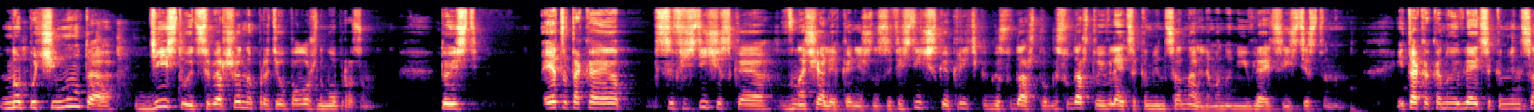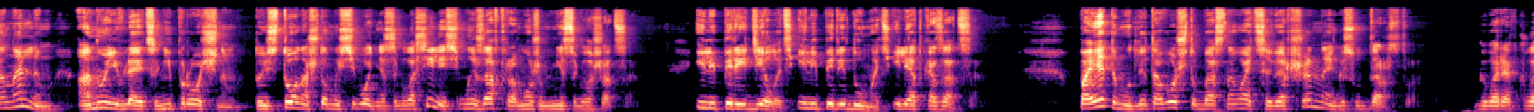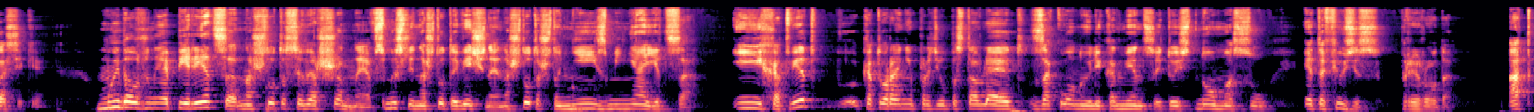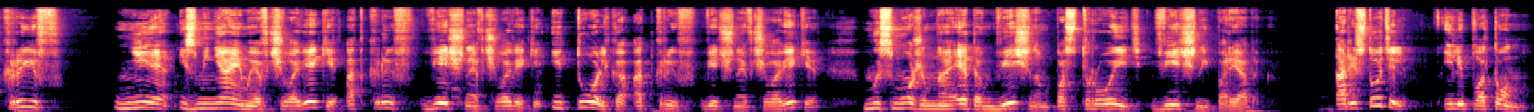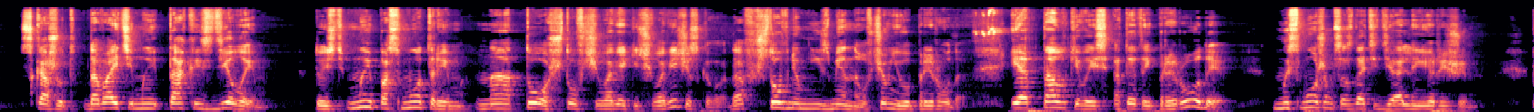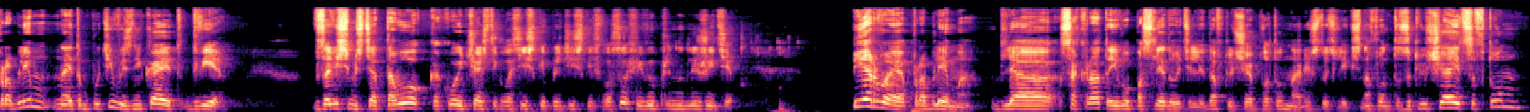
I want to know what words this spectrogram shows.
но почему-то действуют совершенно противоположным образом? То есть, это такая софистическая, в начале, конечно, софистическая критика государства. Государство является конвенциональным, оно не является естественным. И так как оно является конвенциональным, оно является непрочным. То есть то, на что мы сегодня согласились, мы завтра можем не соглашаться. Или переделать, или передумать, или отказаться. Поэтому для того, чтобы основать совершенное государство, говорят классики, мы должны опереться на что-то совершенное, в смысле на что-то вечное, на что-то, что не изменяется. И их ответ, который они противопоставляют закону или конвенции, то есть номасу, это фюзис, природа. Открыв неизменяемое в человеке, открыв вечное в человеке, и только открыв вечное в человеке, мы сможем на этом вечном построить вечный порядок. Аристотель или Платон скажут, давайте мы так и сделаем. То есть мы посмотрим на то, что в человеке человеческого, да, что в нем неизменного, в чем его природа. И отталкиваясь от этой природы, мы сможем создать идеальный режим. Проблем на этом пути возникает две. В зависимости от того, к какой части классической политической философии вы принадлежите. Первая проблема для Сократа и его последователей, да, включая Платона, Аристотеля и Ксенофонта, заключается в том,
